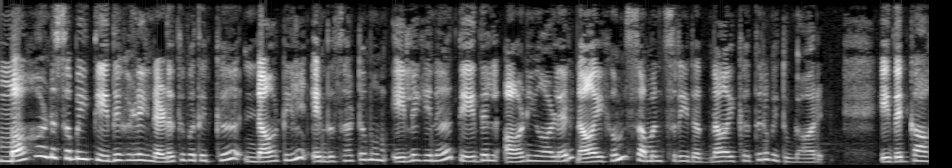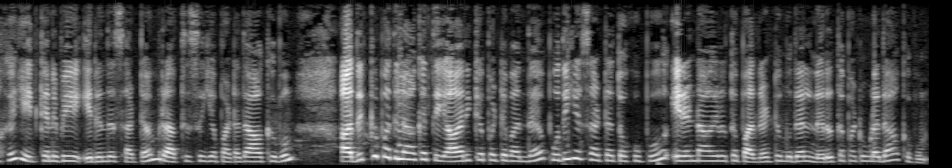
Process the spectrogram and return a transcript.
மாகாண சபை தேர்தல்களை நடத்துவதற்கு நாட்டில் எந்த சட்டமும் இல்லை என தேர்தல் ஆணையாளர் நாயகம் சமன் ஸ்ரீ ரத்நாயக்க தெரிவித்துள்ளார். இதற்காக ஏற்கனவே இருந்த சட்டம் ரத்து செய்யப்பட்டதாகவும் அதற்கு பதிலாக தயாரிக்கப்பட்டு வந்த புதிய சட்ட தொகுப்பு இரண்டாயிரத்து பதினெட்டு முதல் நிறுத்தப்பட்டுள்ளதாகவும்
